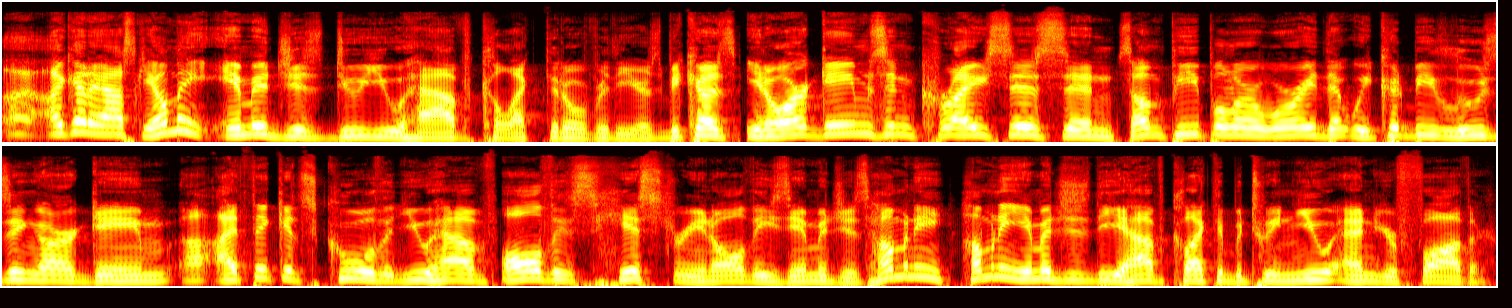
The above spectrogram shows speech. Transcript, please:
uh, I got to ask you, how many images do you have collected over the years? Because you know our game's in crisis, and some people are worried that we could be losing our game. Uh, I think it's cool that you have all this history and all these images. How many how many images do you have collected between you and your father?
